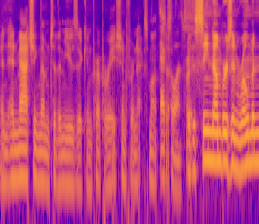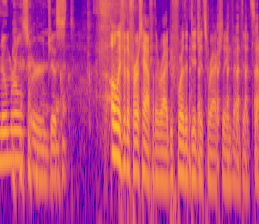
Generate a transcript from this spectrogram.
and, and matching them to the music in preparation for next month. so- Excellent. Are the scene numbers in Roman numerals or just Only for the first half of the ride before the digits were actually invented. So,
